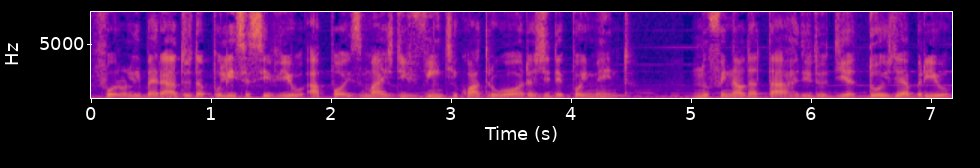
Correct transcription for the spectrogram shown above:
foram liberados da Polícia Civil após mais de 24 horas de depoimento. No final da tarde do dia 2 de abril,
